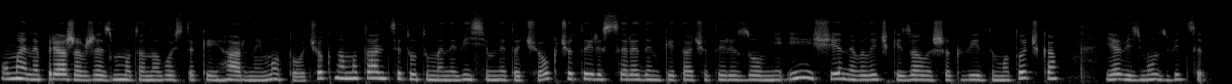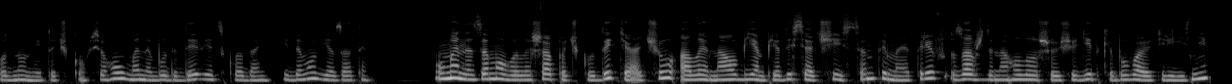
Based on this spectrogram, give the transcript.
У мене пряжа вже змотана в ось такий гарний моточок на мотальці. Тут у мене 8 ниточок, 4 з та 4 ззовні. І ще невеличкий залишок від моточка. Я візьму звідси одну ниточку. Всього у мене буде 9 складань. Ідемо в'язати. У мене замовили шапочку дитячу, але на об'єм 56 см. Завжди наголошую, що дітки бувають різні.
